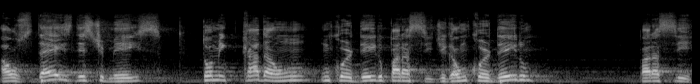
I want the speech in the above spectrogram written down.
Aos dez deste mês, tome cada um um cordeiro para si. Diga, um cordeiro para si.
